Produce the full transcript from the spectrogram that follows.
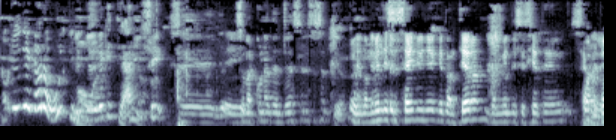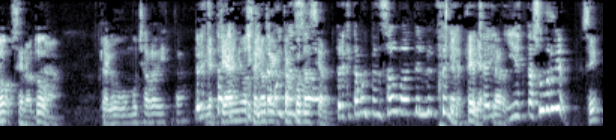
no, yo diría que ahora último. Yo diría que este año Sí. se, Eh, se marcó una tendencia en ese sentido. El 2016 yo diría que tantearon, 2017 se notó, se notó. Que claro. hubo mucha revista. Pero es y que este está- año es se que nota que están pensado- potenciando. Pero es que está muy pensado para venderlo en feria, En feria, ¿cachai? claro. Y está súper bien. Sí,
